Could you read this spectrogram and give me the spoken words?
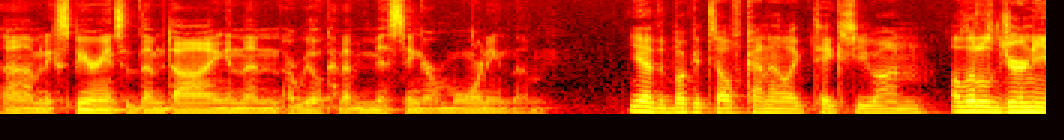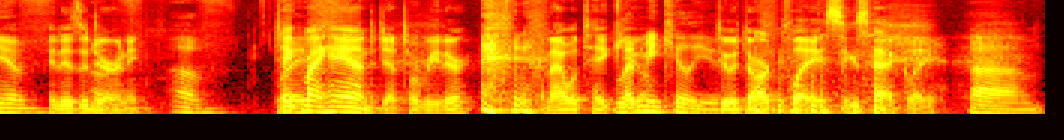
um, an experience of them dying, and then a real kind of missing or mourning them. Yeah, the book itself kind of like takes you on a little journey of. It is a journey of. of take life. my hand, gentle reader, and I will take Let you. me kill you. to a dark place. exactly. Um,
